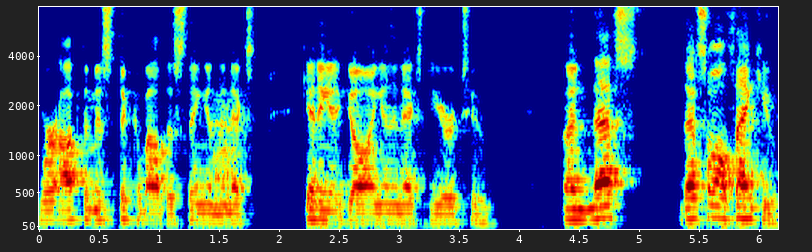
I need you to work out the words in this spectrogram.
we're optimistic about this thing in the next, getting it going in the next year or two. And that's, that's all. Thank you.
